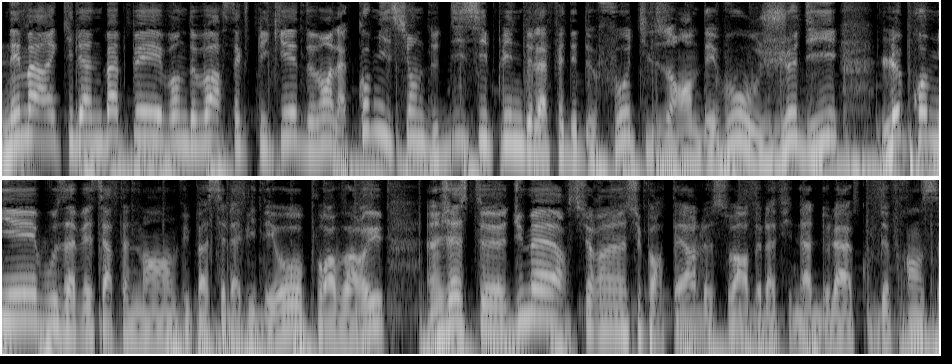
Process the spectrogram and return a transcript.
Neymar et Kylian Mbappé vont devoir s'expliquer devant la commission de discipline de la Fédé de foot. Ils ont rendez-vous jeudi. Le premier, vous avez certainement vu passer la vidéo pour avoir eu un geste d'humeur sur un supporter soir de la finale de la Coupe de France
